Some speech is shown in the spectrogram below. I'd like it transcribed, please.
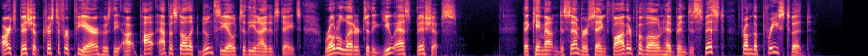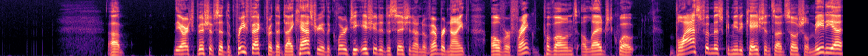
Archbishop Christopher Pierre, who's the Apostolic Nuncio to the United States, wrote a letter to the U.S. bishops that came out in December saying Father Pavone had been dismissed from the priesthood. Uh, the Archbishop said the prefect for the dicastery of the clergy issued a decision on November 9th over Frank Pavone's alleged, quote, blasphemous communications on social media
